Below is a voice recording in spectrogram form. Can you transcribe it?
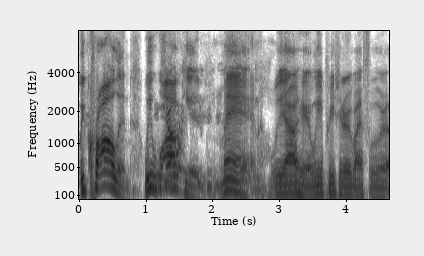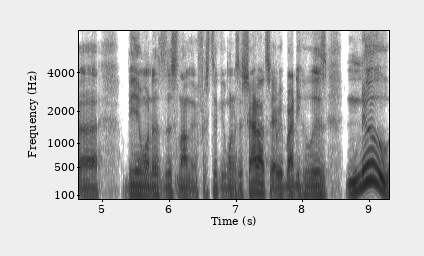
we crawling, we You sure? walking, man. We out here. We appreciate everybody for uh being with us this long and for sticking with us. A shout out to everybody who is new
